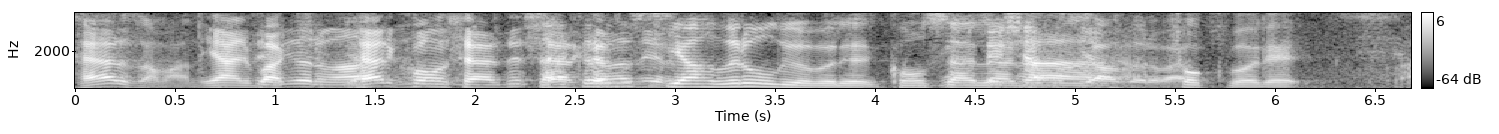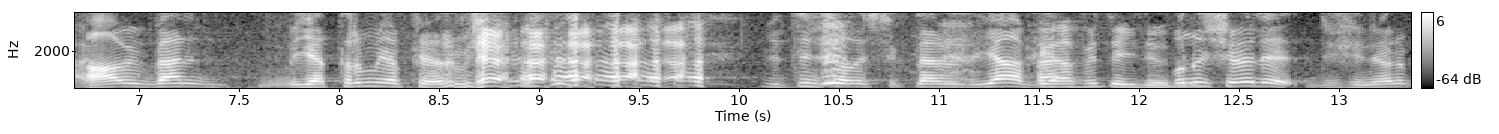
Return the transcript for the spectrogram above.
her zaman. Yani bak Seviyorum abi. her konserde Serkan'ın Serkan'a derim. siyahları oluyor böyle konserlerde. Muhteşem siyahları var. Çok böyle Abi ben yatırım yapıyorum işte. Bütün çalıştıklarımızı. Ya ben kıyafete gidiyordunuz. bunu şöyle düşünüyorum.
